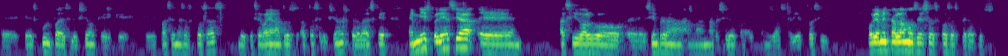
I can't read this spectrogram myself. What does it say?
eh, que es culpa de selección que, que, pasen esas cosas, de que se vayan a, otros, otras selecciones, pero la verdad es que en mi experiencia eh, ha sido algo, eh, siempre me, han recibido con, los brazos abiertos y obviamente hablamos de esas cosas, pero pues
